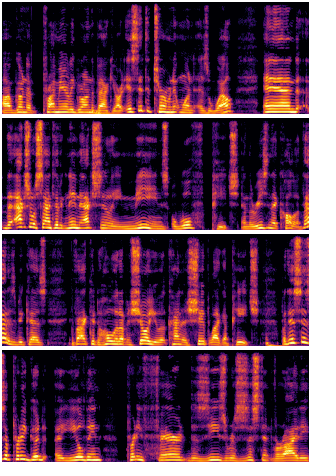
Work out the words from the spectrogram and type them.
I'm going to primarily grow in the backyard. It's a determinate one as well. And the actual scientific name actually means wolf peach. And the reason they call it that is because if I could hold it up and show you, it kind of shaped like a peach. But this is a pretty good uh, yielding, pretty fair disease resistant variety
